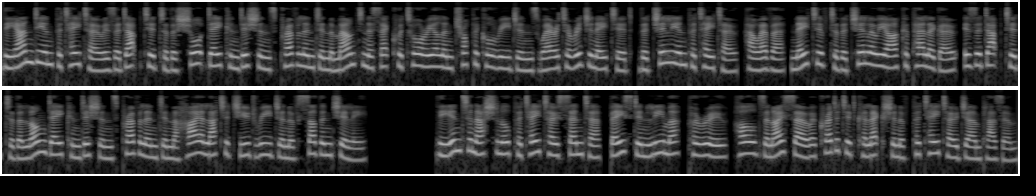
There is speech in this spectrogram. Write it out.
The Andean potato is adapted to the short day conditions prevalent in the mountainous equatorial and tropical regions where it originated. The Chilean potato, however, native to the Chiloé archipelago, is adapted to the long day conditions prevalent in the higher latitude region of southern Chile. The International Potato Center, based in Lima, Peru, holds an ISO-accredited collection of potato germplasm.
